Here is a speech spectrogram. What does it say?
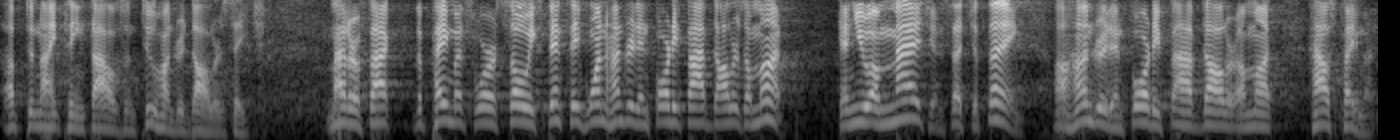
up to $19,200 each. Matter of fact, the payments were so expensive $145 a month. Can you imagine such a thing? $145 a month house payment.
